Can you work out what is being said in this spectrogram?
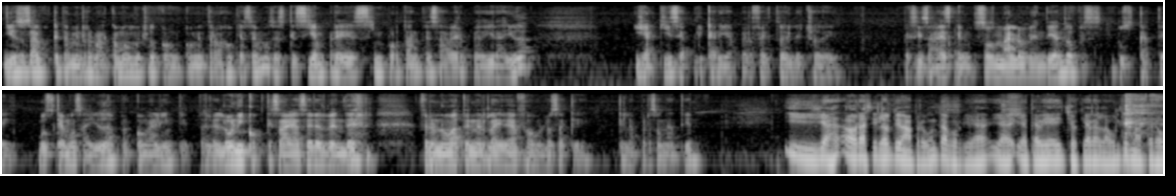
y eso es algo que también remarcamos mucho con, con el trabajo que hacemos, es que siempre es importante saber pedir ayuda. Y aquí se aplicaría perfecto el hecho de, pues si sabes que sos malo vendiendo, pues búscate, busquemos ayuda con alguien que tal vez lo único que sabe hacer es vender, pero no va a tener la idea fabulosa que, la persona tiene. Y ya, ahora sí la última pregunta, porque ya, ya, te había dicho que era la última, pero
